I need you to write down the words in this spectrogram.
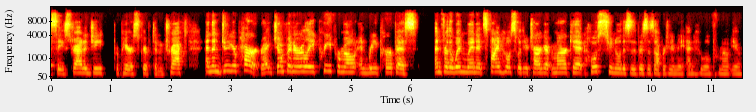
PSA strategy, prepare, script, and attract, and then do your part, right? Jump in early, pre promote, and repurpose. And for the win win, it's find hosts with your target market, hosts who know this is a business opportunity and who will promote you.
